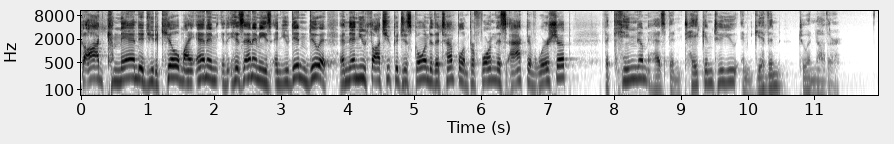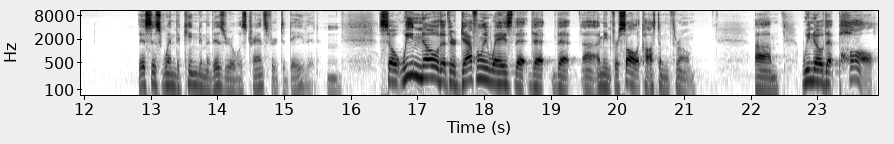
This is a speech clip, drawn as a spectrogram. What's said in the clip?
God commanded you to kill my enemy, his enemies, and you didn't do it. And then you thought you could just go into the temple and perform this act of worship. The kingdom has been taken to you and given to another. This is when the kingdom of Israel was transferred to David. So we know that there are definitely ways that that that uh, I mean, for Saul, it cost him the throne. Um, we know that Paul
